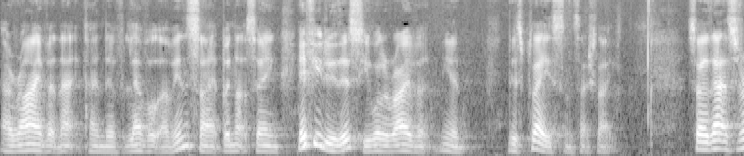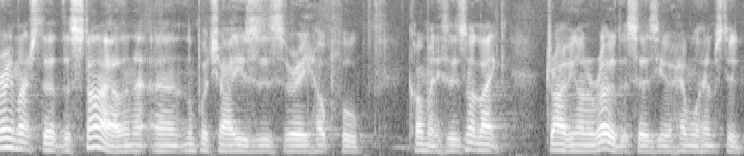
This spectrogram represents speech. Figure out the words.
arrive at that kind of level of insight, but not saying, if you do this, you will arrive at you know, this place and such like. So that's very much the, the style, and uh, Luang Por uses this very helpful comment. He says it's not like driving on a road that says, you know, Hemel Hempstead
